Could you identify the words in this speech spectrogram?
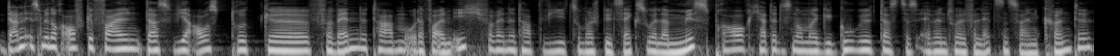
Dann ist mir noch aufgefallen, dass wir Ausdrücke verwendet haben oder vor allem ich verwendet habe, wie zum Beispiel sexueller Missbrauch. Ich hatte das nochmal gegoogelt, dass das eventuell verletzend sein könnte,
